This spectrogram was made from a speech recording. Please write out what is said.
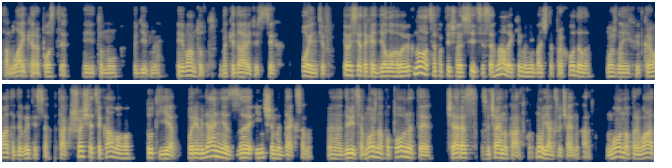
там лайки, репости і тому подібне. І вам тут накидають ось цих поінтів. І ось є таке діалогове вікно, це фактично всі ці сигнали, які мені, бачите, приходили. Можна їх відкривати, дивитися. Так, що ще цікавого тут є? Порівняння з іншими дексами. Е, дивіться, можна поповнити через звичайну картку. Ну, як звичайну картку. Моно, приват,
